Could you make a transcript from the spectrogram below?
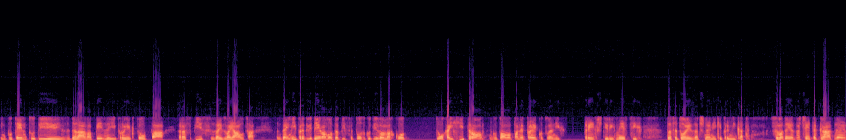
in potem tudi izdelava PZI projektov pa razpis za izvajalca. Zdaj mi predvidevamo, da bi se to zgodilo lahko dokaj hitro, gotovo pa ne prej kot v enih treh, štirih mesecih, da se torej začne nekaj premikati. Seveda je začetek gradne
